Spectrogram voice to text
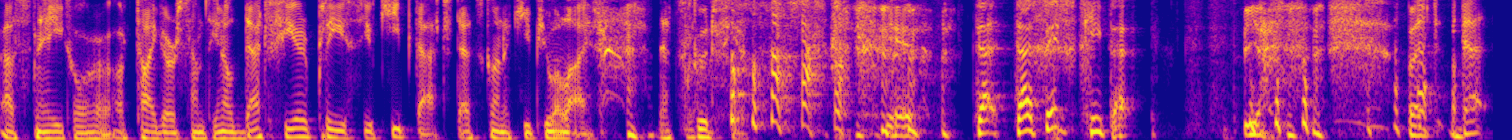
a snake or a tiger or something. You know, that fear, please, you keep that. That's going to keep you alive. That's good fear. yeah, that that bit, keep that. yeah, but that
